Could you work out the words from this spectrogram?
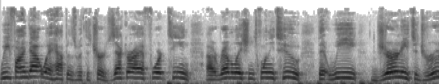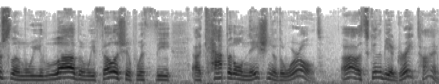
We find out what happens with the church. Zechariah 14, uh, Revelation 22, that we journey to Jerusalem, we love and we fellowship with the uh, capital nation of the world. Oh, it's going to be a great time.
